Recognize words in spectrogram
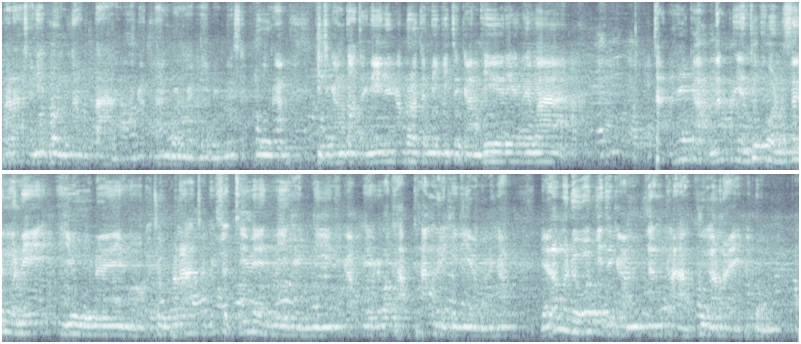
พระราชนิพนธ์ต่างๆนะครับทางบนเวทีเป็นเมื่อสักครู่นะครับกิจกรรมต่อจากนี้นะครับเราจะมีกิจกรรมที่เรียกได้ว่า จัดให้กับนักเรียนทุกคนซึ่งวันนี้อยู่ในหมอประชุมพระราชวิสุทธิเวทีแห่งนี้นะครับเรียกว่าขับท่านเลยทีเดียวนะครับ เดี๋ยวเรามาดูว่ากิจกรรมดังกล่าวคืออะไรครับผมขอ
